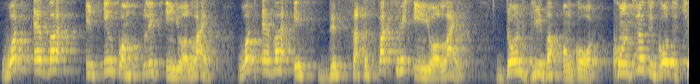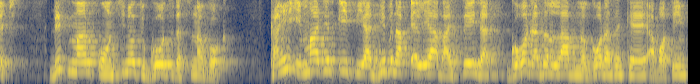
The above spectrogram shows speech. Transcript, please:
Whatever is incomplete in your life, whatever is dissatisfactory in your life, don't give up on God. Continue to go to church. This man continued to go to the synagogue. Can you imagine if he had given up earlier by saying that God doesn't love him or God doesn't care about him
